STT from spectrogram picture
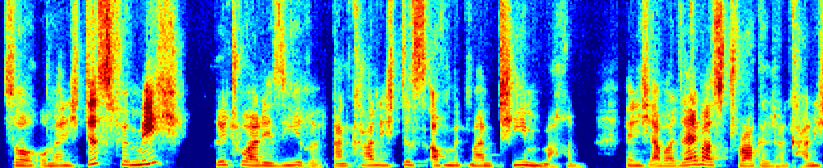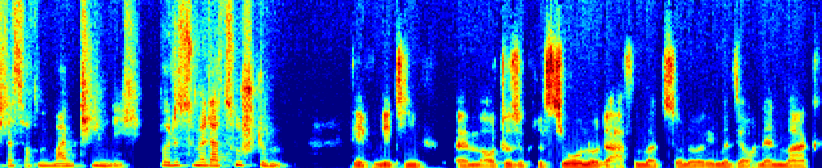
So, und wenn ich das für mich ritualisiere, dann kann ich das auch mit meinem Team machen. Wenn ich aber selber struggle, dann kann ich das auch mit meinem Team nicht. Würdest du mir dazu stimmen? Definitiv. Ähm, Autosuggestion oder Affirmation oder wie man sie auch nennen mag,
